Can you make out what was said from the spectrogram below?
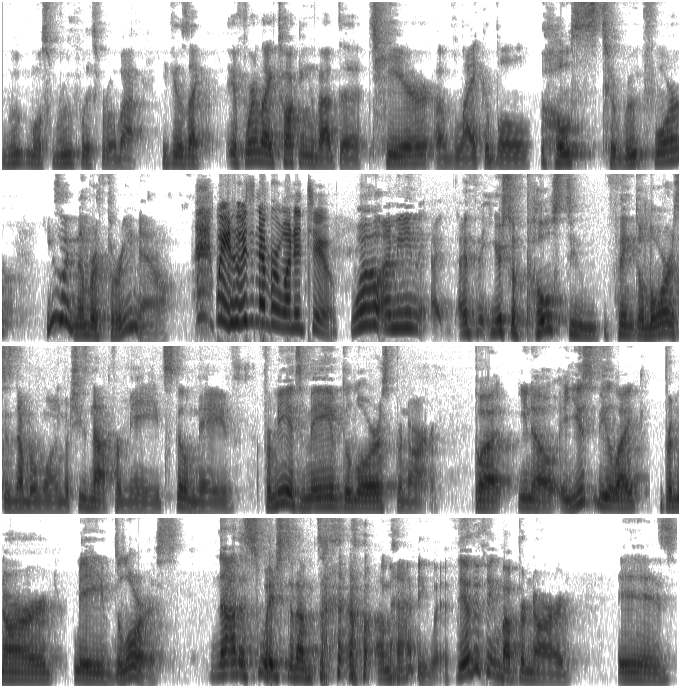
most ruthless robot. He feels like if we're like talking about the tier of likable hosts to root for, he's like number three now. Wait, who's number one and two? Well, I mean, I, I think you're supposed to think Dolores is number one, but she's not for me. It's still Maeve. For me, it's Maeve, Dolores, Bernard. But you know, it used to be like Bernard, Maeve, Dolores. Not a switch that I'm I'm happy with. The other thing about Bernard is,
